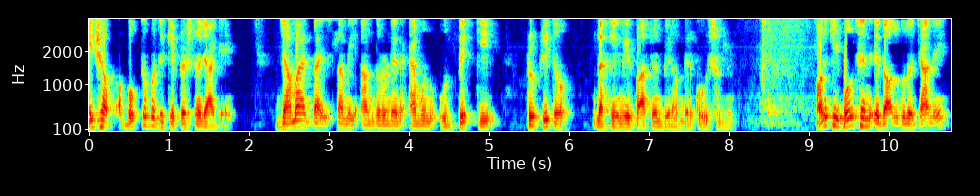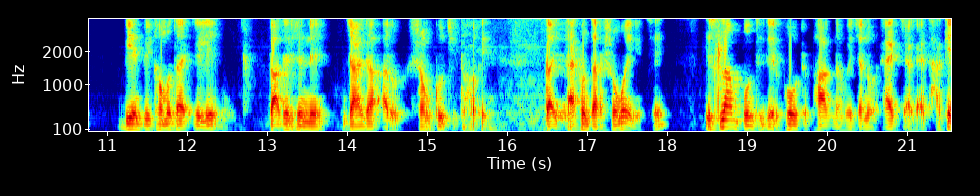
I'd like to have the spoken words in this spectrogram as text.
এইসব বক্তব্য থেকে প্রশ্ন জাগে, জামায়াত বা ইসলামী আন্দোলনের এমন উদ্বেগ কি প্রকৃত? নাকি নির্বাচন বিলম্বের কৌশল? অনেকেই বলছেন এ দলগুলো জানে বিএনপি ক্ষমতায় এলে তাদের জন্য জায়গা আরও সংকুচিত হবে। তাই এখন তারা সময় নিচ্ছে ইসলামপন্থীদের ভোট ভাগ না হয়ে যেন এক জায়গায় থাকে।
